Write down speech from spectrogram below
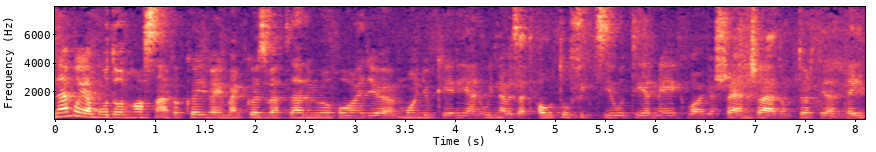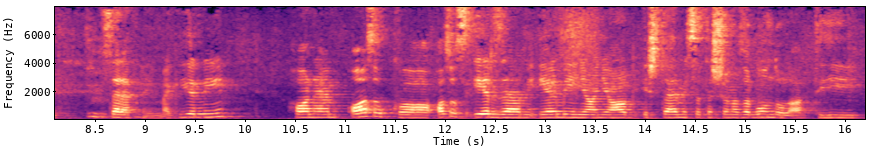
nem olyan módon használok a könyveimben közvetlenül, hogy mondjuk én ilyen úgynevezett autofikciót írnék, vagy a saját családom történeteit szeretném megírni, hanem azok a, az az érzelmi élményanyag, és természetesen az a gondolati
